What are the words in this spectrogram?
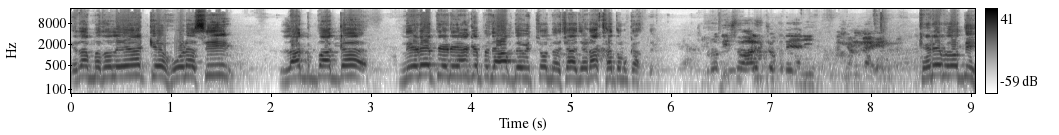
ਇਹਦਾ ਮਤਲਬ ਇਹ ਹੈ ਕਿ ਹੁਣ ਅਸੀਂ ਲਗਭਗ ਨੇੜੇ ਤੇੜੇ ਆ ਕਿ ਪੰਜਾਬ ਦੇ ਵਿੱਚੋਂ ਨਸ਼ਾ ਜਿਹੜਾ ਖਤਮ ਕਰ ਦੇ ਵਿਰੋਧੀ ਸਵਾਲ ਵੀ ਚੁੱਕਦੇ ਆ ਜੀ। ਕਿਹੜੇ ਵਿਰੋਧੀ?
